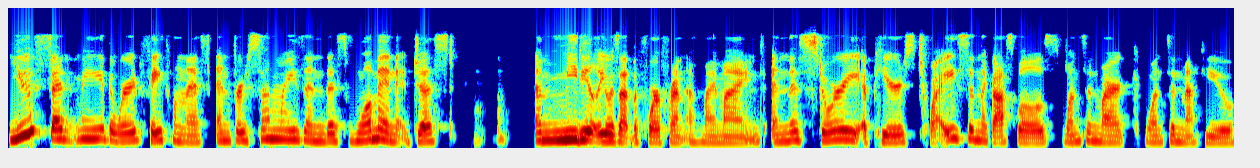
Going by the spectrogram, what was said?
you sent me the word faithfulness and for some reason this woman just immediately was at the forefront of my mind. And this story appears twice in the Gospels once in Mark, once in Matthew.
